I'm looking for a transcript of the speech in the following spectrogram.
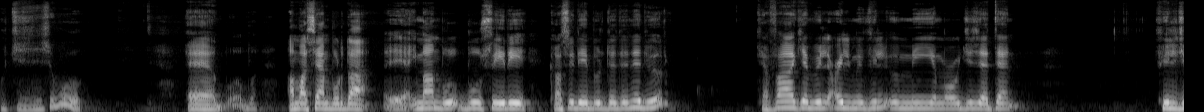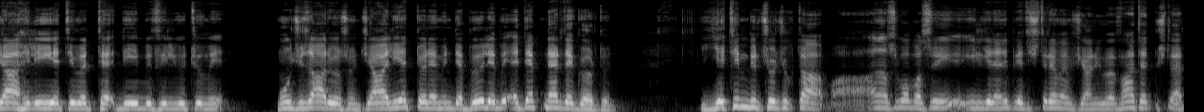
Mucizesi bu. Ee, ama sen burada e, İmam bu, Busiri Kaside-i Bürde'de ne diyor? Kefâke bil ilmi fil ümmiyyi mucizeten fil cahiliyeti ve te'dibi fil yutumi mucize arıyorsun. Cahiliyet döneminde böyle bir edep nerede gördün? Yetim bir çocukta anası babası ilgilenip yetiştirememiş yani vefat etmişler.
